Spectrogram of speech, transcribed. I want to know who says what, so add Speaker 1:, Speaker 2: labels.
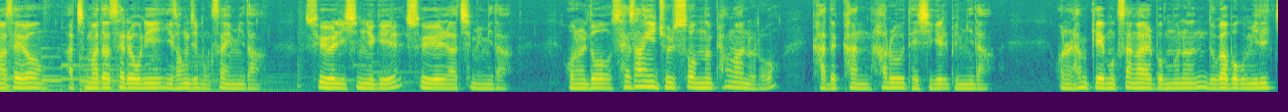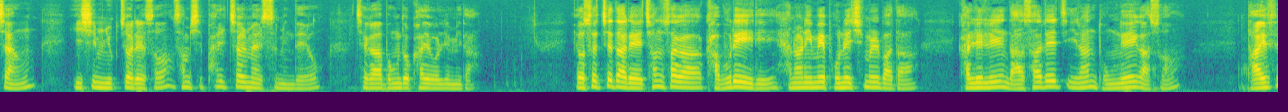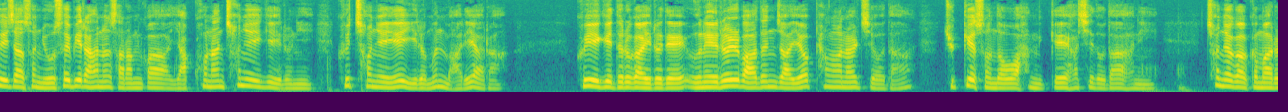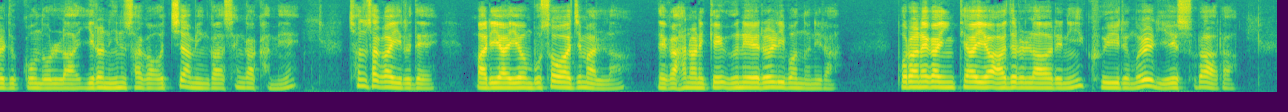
Speaker 1: 안녕하세요. 아침마다 새로우니 이성지 목사입니다. 수요일 26일 수요일 아침입니다. 오늘도 세상이 줄 수 없는 평안으로 가득한 하루 되시길 빕니다. 오늘 함께 묵상할 본문은 누가복음 1장 26절에서 38절 말씀인데요. 제가 봉독하여 올립니다. 여섯째 달에 천사가 가브레일이 하나님의 보내심을 받아 갈릴리 나사렛이란 동네에 가서 다윗의 자손 요셉이라 하는 사람과 약혼한 처녀에게 이르니 그 처녀의 이름은 마리아라. 그에게 들어가 이르되 은혜를 받은 자여 평안할지어다. 주께서 너와 함께 하시도다 하니 처녀가 그 말을 듣고 놀라 이런 인사가 어찌함인가 생각하매 천사가 이르되 마리아여 무서워하지 말라. 내가 하나님께 은혜를 입었느니라. 보라 내가 잉태하여 아들을 낳으리니 그 이름을 예수라 하라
